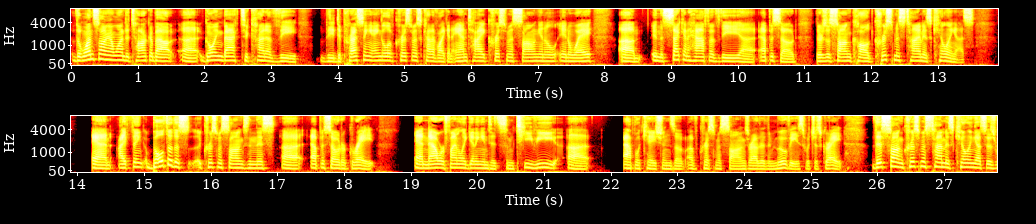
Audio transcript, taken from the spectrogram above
The one song I wanted to talk about, uh, going back to kind of the the depressing angle of Christmas, kind of like an anti-Christmas song in a, in a way. Um, in the second half of the uh, episode, there's a song called "Christmas Time Is Killing Us." And I think both of the Christmas songs in this uh, episode are great. And now we're finally getting into some TV uh, applications of, of Christmas songs rather than movies, which is great. This song, Christmas Time is Killing Us, is,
